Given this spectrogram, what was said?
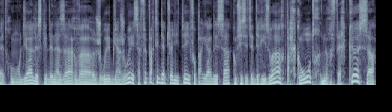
être au mondial, est-ce qu'Eden Hazard va jouer bien joué. Ça fait partie de l'actualité. Il faut pas regarder ça comme si c'était dérisoire. Par contre, ne faire que ça,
